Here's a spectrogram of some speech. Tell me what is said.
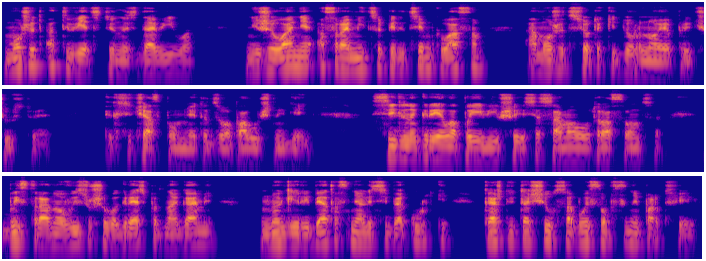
Может, ответственность давила? Нежелание осрамиться перед всем классом, а может, все-таки дурное предчувствие, как сейчас помню этот злополучный день. Сильно грело появившееся с самого утра солнце. Быстро оно высушило грязь под ногами. Многие ребята сняли с себя куртки, каждый тащил с собой собственный портфель.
